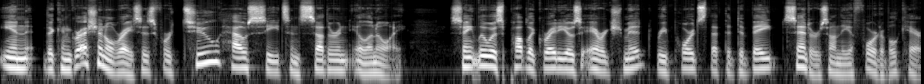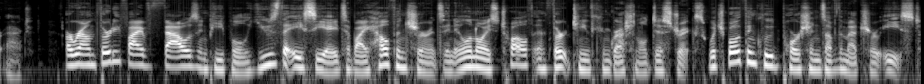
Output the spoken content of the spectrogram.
in the congressional races for two House seats in southern Illinois. St. Louis Public Radio's Eric Schmid reports that the debate centers on the Affordable Care Act. Around 35,000 people use the ACA to buy health insurance in Illinois' 12th and 13th congressional districts, which both include portions of the Metro East.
